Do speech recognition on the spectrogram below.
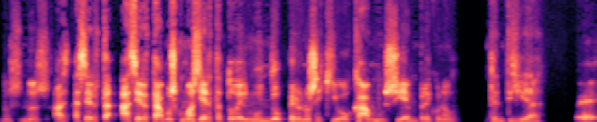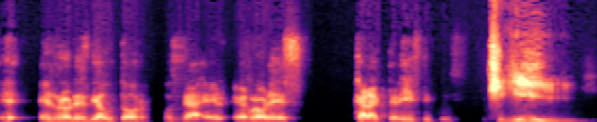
Nos, nos acerta, acertamos como acierta todo el mundo, pero nos equivocamos siempre con autenticidad. Eh, eh, errores de autor, o sea, er errores característicos. Sí.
